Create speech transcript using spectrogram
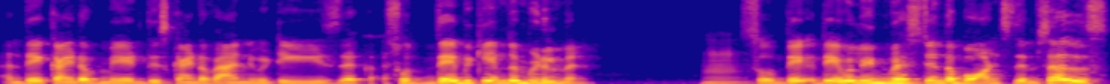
and they kind of made this kind of annuities. So they became the middlemen. Hmm. So they, they will invest in the bonds themselves,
